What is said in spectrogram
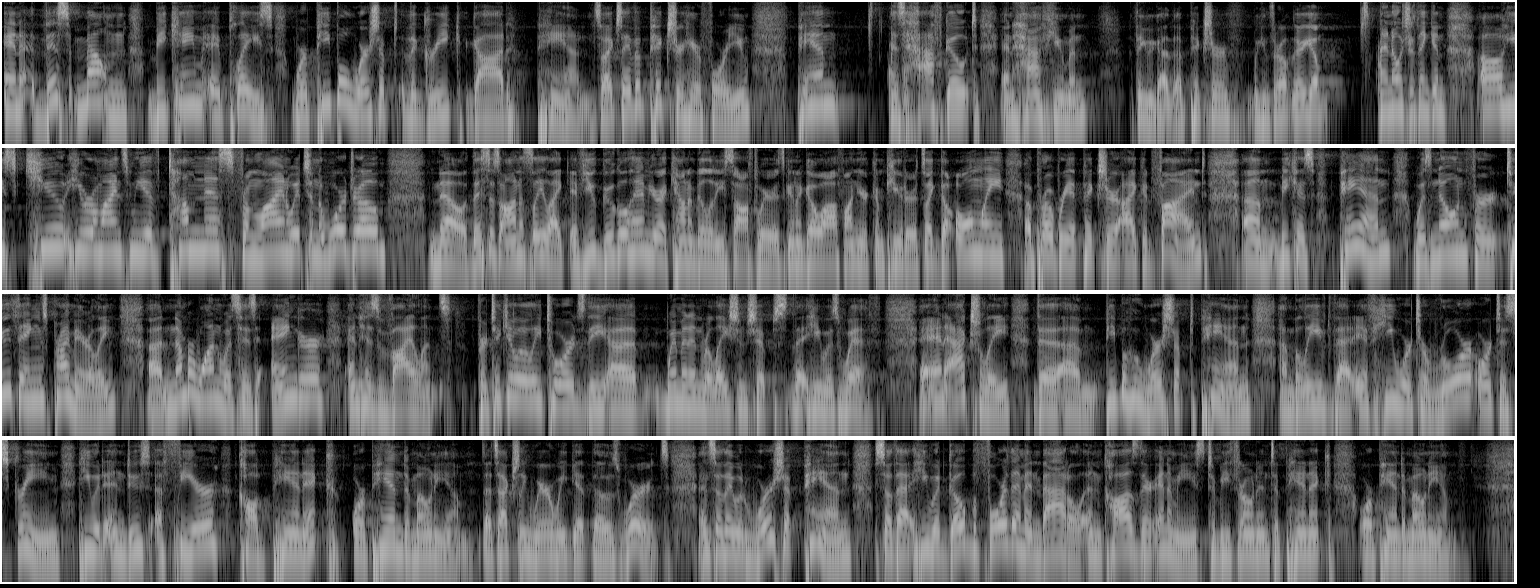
And this mountain became a place where people worshiped the Greek god Pan. So I actually have a picture here for you. Pan is half goat and half human. I think we got that picture we can throw up. There you go. I know what you're thinking. Oh, he's cute. He reminds me of Tumnus from Lion Witch in the Wardrobe. No, this is honestly like if you Google him, your accountability software is going to go off on your computer. It's like the only appropriate picture I could find um, because Pan was known for two things primarily. Uh, number one was his anger and his violence particularly towards the uh, women in relationships that he was with. And actually, the um, people who worshiped Pan um, believed that if he were to roar or to scream, he would induce a fear called panic or pandemonium. That's actually where we get those words. And so they would worship Pan so that he would go before them in battle and cause their enemies to be thrown into panic or pandemonium.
